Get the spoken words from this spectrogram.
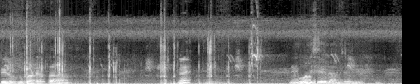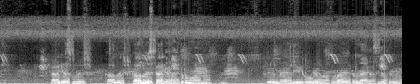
ਫਿਰ ਲੋਕ ਲੋਕਾਂ ਨੂੰ ਟੱਕਰ ਨਾ ਹੈ ਨਿੰਬੂਆਂ ਦੀ ਸੇਲ ਕਰਨੀ ਚਾਹੀਦੀ ਹੈ ਚੜ ਗਿਆ ਸੂਰਜ ਕੱਲ ਮੈਂ ਕੱਲ ਨੂੰ ਫਿਰ ਮੈਂ ਲੇਟ ਹੋ ਗਿਆ ਮੈਂ ਥੋੜਾ ਜਿਹਾ ਢਿੱਲਾ ਜਿਹਾ ਸੀਗਾ ਫਿਰ ਮੈਂ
